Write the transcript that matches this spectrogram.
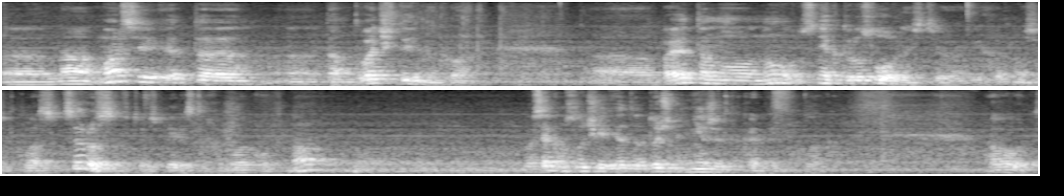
э, на Марсе это э, там 2-4 микрона. Э, поэтому ну, с некоторой условностью их относят к классу цирусов, то есть перистых облаков, но во всяком случае это точно не жидкокапельные облака. Вот.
